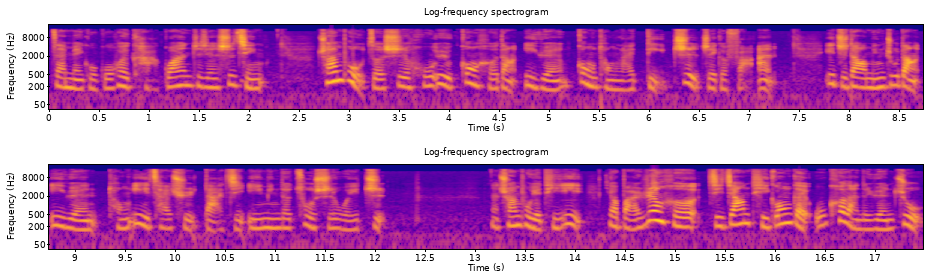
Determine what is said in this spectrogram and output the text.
在美国国会卡关这件事情，川普则是呼吁共和党议员共同来抵制这个法案，一直到民主党议员同意采取打击移民的措施为止。那川普也提议要把任何即将提供给乌克兰的援助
